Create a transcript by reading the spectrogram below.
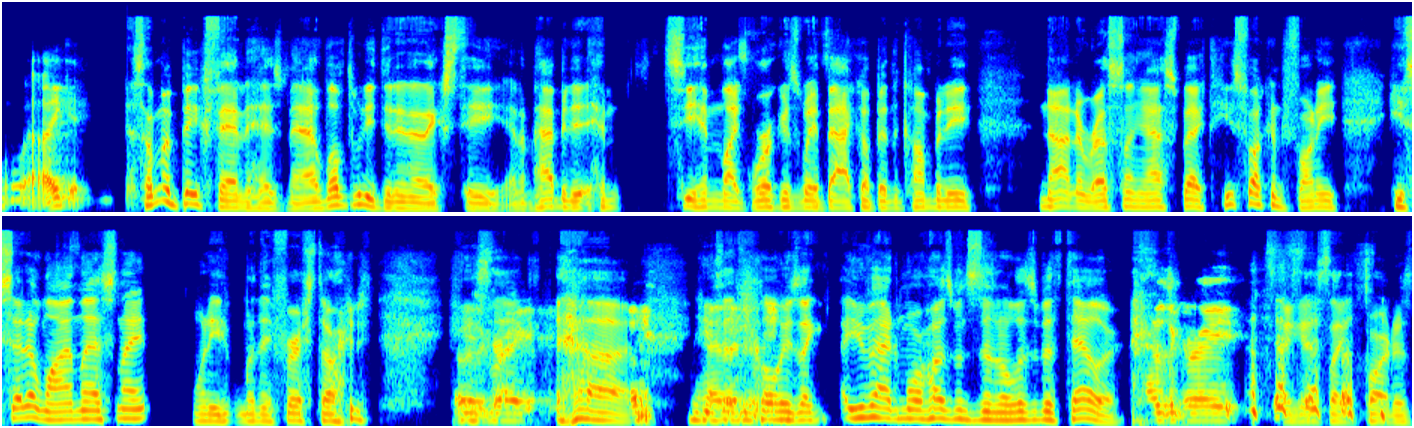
Ooh, I like it. So I'm a big fan of his, man. I loved what he did in NXT, and I'm happy to him see him like work his way back up in the company, not in a wrestling aspect. He's fucking funny. He said a line last night when he when they first started. That was He's like, uh, he Yeah, said that to was Cole, he's like, "You've had more husbands than Elizabeth Taylor." That was great. I guess like part of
